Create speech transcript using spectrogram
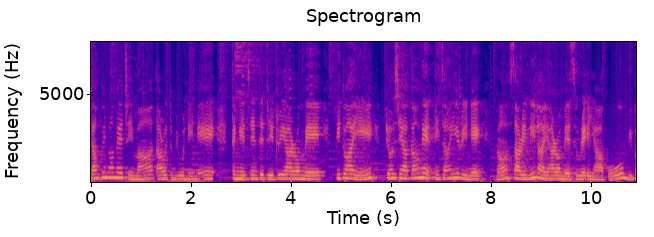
ကျောင်းဖွင့်တော့မယ့်အချိန်မှာသားတို့သမီးတို့အနေနဲ့တငယ်ချင်းတစ်တွေတွေ့ရတော့မယ်ပြီးသွားရင်ပျော်စရာကောင်းတဲ့သင်ကြားရေးတွေနဲ့နော်စာရီလိလာရတော့မယ်ဆိုတဲ့အရာကိုမိဘ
